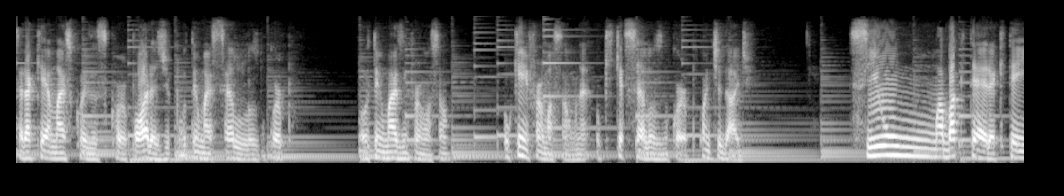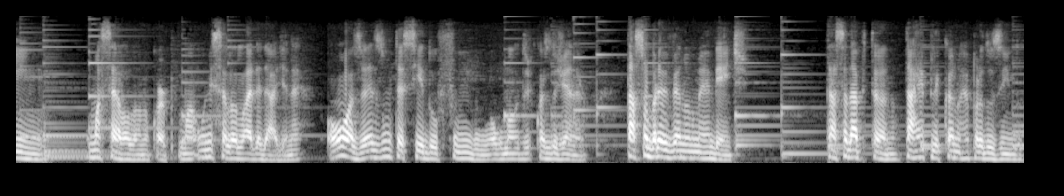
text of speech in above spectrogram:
Será que é mais coisas corpóreas? Tipo, eu tenho mais células no corpo? Ou eu tenho mais informação? O que é informação, né? O que é células no corpo? Quantidade. Se uma bactéria que tem uma célula no corpo, uma unicelularidade, né? Ou às vezes um tecido, fungo, alguma coisa do gênero está sobrevivendo no meio ambiente, está se adaptando, está replicando, reproduzindo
